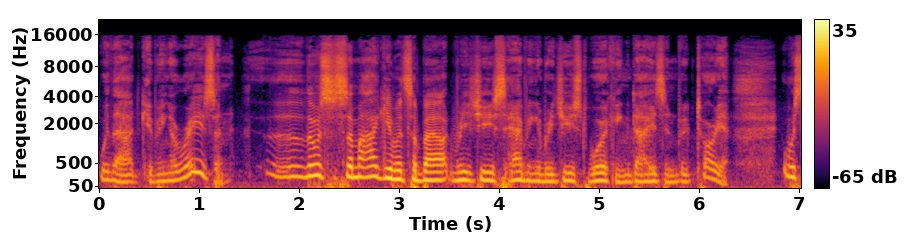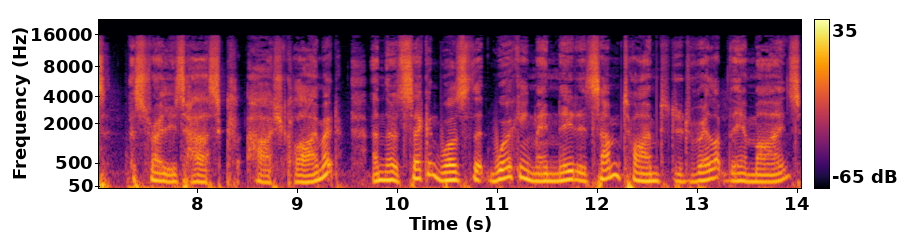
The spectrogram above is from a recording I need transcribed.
without giving a reason. There was some arguments about reduce, having reduced working days in Victoria. It was Australia's harsh, harsh climate, and the second was that working men needed some time to develop their minds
